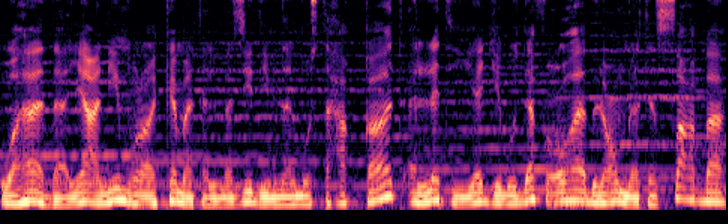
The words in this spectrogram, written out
وهذا يعني مراكمة المزيد من المستحقات التي يجب دفعها بالعملة الصعبة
